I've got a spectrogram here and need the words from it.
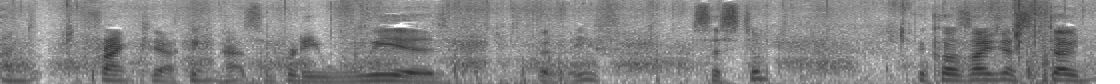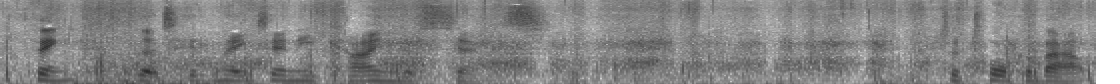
and frankly, I think that's a pretty weird belief system because I just don't think that it makes any kind of sense to talk about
